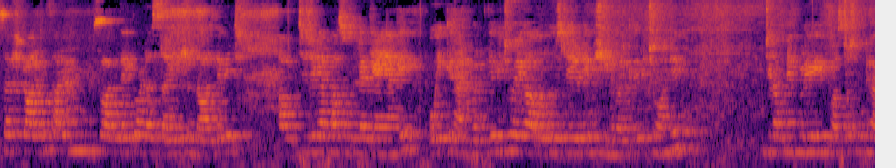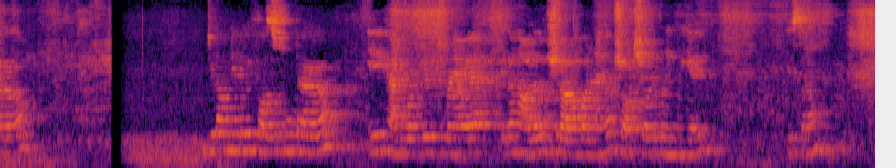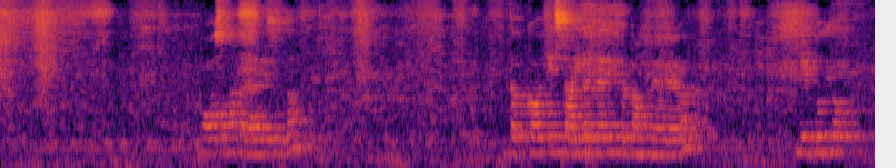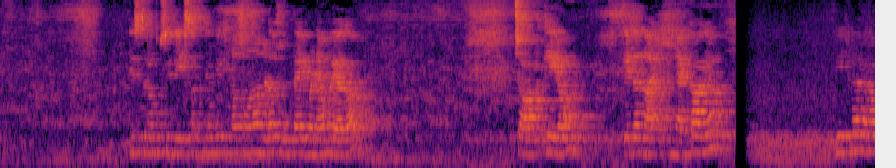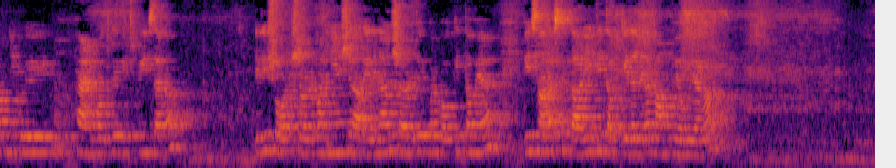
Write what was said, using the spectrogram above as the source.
ਸਤਿ ਸ਼੍ਰੀ ਅਕਾਲ ਜੀ ਸਾਰਿਆਂ ਨੂੰ ਸਵਾਗਤ ਹੈ ਤੁਹਾਡਾ ਸਟਾਈਲਿਸ਼ ਅੰਦਾਜ਼ ਦੇ ਵਿੱਚ। ਅੱਜ ਜਿਹੜੇ ਆਪਾਂ ਸੂਟ ਲੈ ਕੇ ਆਏ ਆਂਗੇ, ਉਹ ਇੱਕ ਹੈਂਡ ਵਰਕ ਦੇ ਵਿੱਚ ਹੋਏਗਾ ਔਰ ਦੂਸਰੇ ਜਿਹੜੇ ਮਸ਼ੀਨ ਵਰਕ ਦੇ ਵਿੱਚ ਹੋਣਗੇ। ਜਿਹੜਾ ਆਪਣੇ ਕੋਲੇ ਫਸਟ ਸੂਟ ਹੈਗਾ ਗਾ। ਜਿਹੜਾ ਆਪਣੇ ਕੋਲੇ ਫਸਟ ਸੂਟ ਹੈਗਾ ਗਾ, ਇਹ ਹੈਂਡ ਵਰਕ ਦੇ ਵਿੱਚ ਬਣਿਆ ਹੋਇਆ ਹੈ। ਇਹਦਾ ਨਾਲ ਸ਼ਰਾਰਾ ਬਣਨਾ ਹੈਗਾ ਸ਼ਾਰਟ ਸ਼ਰਟ ਬਣੀ ਹੋਈ ਹੈ ਇਸ ਤਰ੍ਹਾਂ ਬਹੁਤ ਸੋਹਣਾ ਕਲਰ ਹੈ ਇਸ ਸੂਟ ਦਾ ਦਬਕਾ ਤੇ ਸਟਾਰੀ ਦਾ ਜਿਹੜਾ ਇਹਦੇ ਉੱਪਰ ਕੰਮ ਹੋਇਆ ਹੋਇਆ ਹੈਗਾ ਨੇੜ ਤੋਂ ਦਿਖਾਓ। ਇਸ ਤਰ੍ਹਾਂ ਤੁਸੀਂ ਦੇਖ ਸਕਦੇ ਹੋ ਕਿ ਕਿੰਨਾ ਸੋਹਣਾ ਜਿਹੜਾ ਸੂਟ ਹੈ, ਇਹ ਬਣਿਆ ਹੋਇਆ ਹੈਗਾ ਚਾਕ ਘੇਰਾ ਤੇ ਇਹਦਾ ਨੈਕ ਆ ਗਿਆ। ਇਹ ਜਿਹੜਾ ਹੈਗਾ ਆਪਣੇ ਕੋਲੇ ਹੈਂਡ ਵਰਕ ਦੇ ਵਿੱਚ ਪੀਸ ਹੈਗਾ। ਇਹਦੀ ਸ਼ਾਰਟ ਸ਼ਰਟ ਬਣਨੀ ਹੈ, ਸ਼ਰਾਰੇ ਦੇ ਨਾਲ ਸ਼ਰਟ ਦੇ ਉੱਪਰ ਵਰਕ ਕੀਤਾ ਹੋਇਆ। ਹੈ ਇਹ ਸਾਰਾ ਸਿਤਾਰੀ ਤੇ ਤਬਕੇ ਦਾ ਜਿਹੜਾ ਕੰਮ ਹੋਇਆ ਹੋਇਆ ਹੈਗਾ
